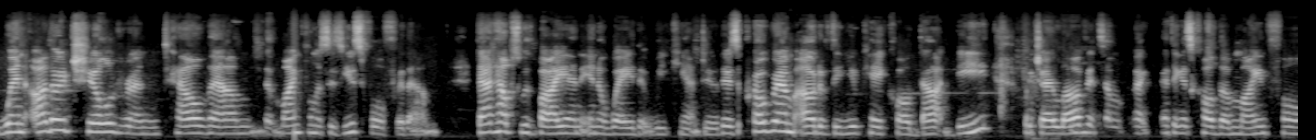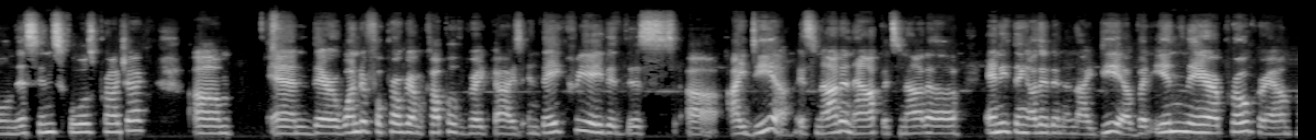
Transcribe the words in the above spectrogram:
when other children tell them that mindfulness is useful for them, that helps with buy-in in a way that we can't do. There's a program out of the UK called Dot B, which I love. It's a, I think it's called the Mindfulness in Schools project. Um, and they're a wonderful program, a couple of great guys, and they created this uh, idea. It's not an app, it's not a anything other than an idea, but in their program,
